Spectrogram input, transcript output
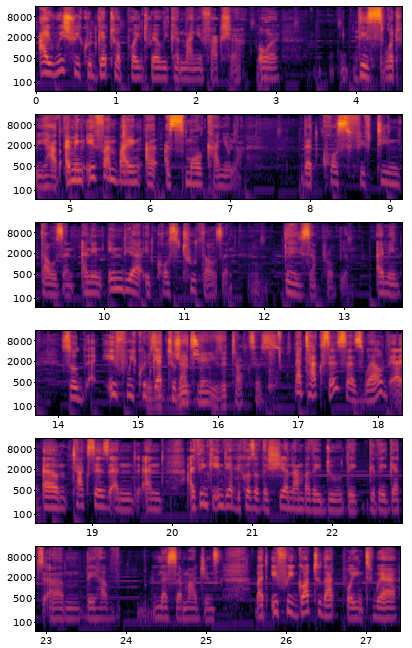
I wish we could get to a point where we can manufacture or this what we have. I mean, if I'm buying a, a small cannula that costs 15,000 and in India it costs 2,000, there is a problem. I mean, so th- if we could Is get to that duty? Is it taxes? the taxes as well um, taxes and and i think india because of the sheer number they do they they get um, they have lesser margins but if we got to that point where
